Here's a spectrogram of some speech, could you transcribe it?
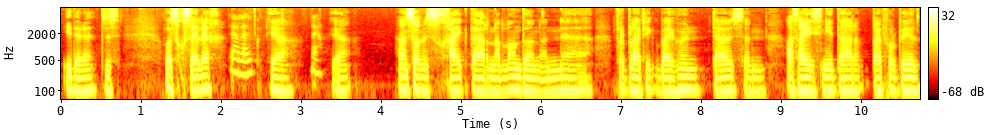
iedereen. Dus het was gezellig. Ja, leuk. Ja. Ja. ja. En soms ga ik daar naar Londen en eh, verblijf ik bij hun thuis. En als hij is niet daar, bijvoorbeeld,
